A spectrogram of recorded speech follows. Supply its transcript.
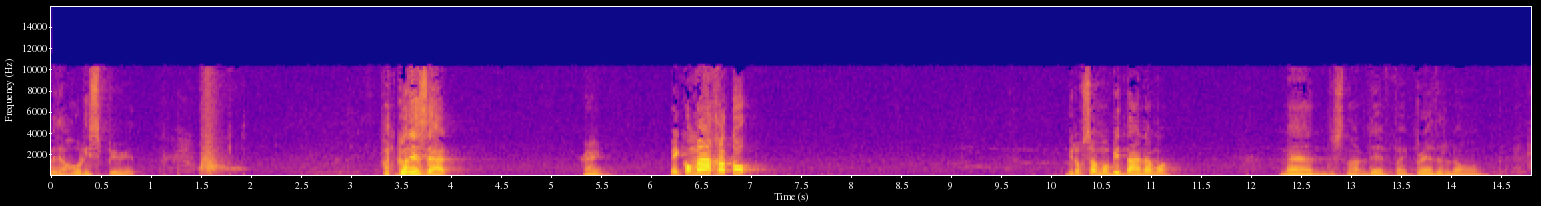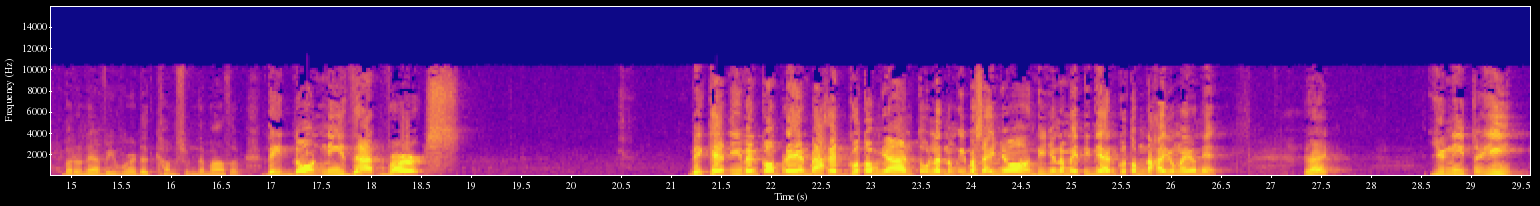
with the Holy Spirit. What good is that? Right? May kumakatok. Binuksan mo bintana mo. Man does not live by bread alone, but on every word that comes from the mouth of. They don't need that verse. They can't even comprehend bakit gutom yan, tulad ng iba sa inyo. Hindi nyo na maintindihan, gutom na kayo ngayon eh. Right? You need to eat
